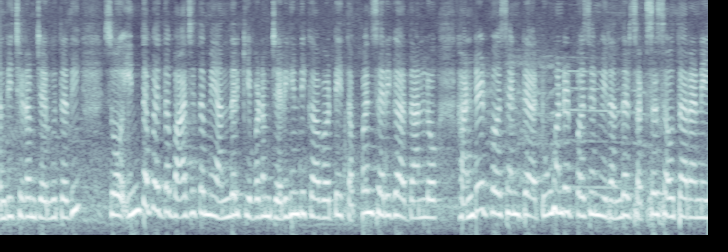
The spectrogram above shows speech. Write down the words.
అందించడం జరుగుతుంది. సో ఇంత పెద్ద బాధ్యత మీ అందరికీ ఇవ్వడం జరిగింది కాబట్టి తప్పనిసరిగా దానిలో hundred percent two hundred percent మీరందరూ సక్సెస్ అవుతారని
